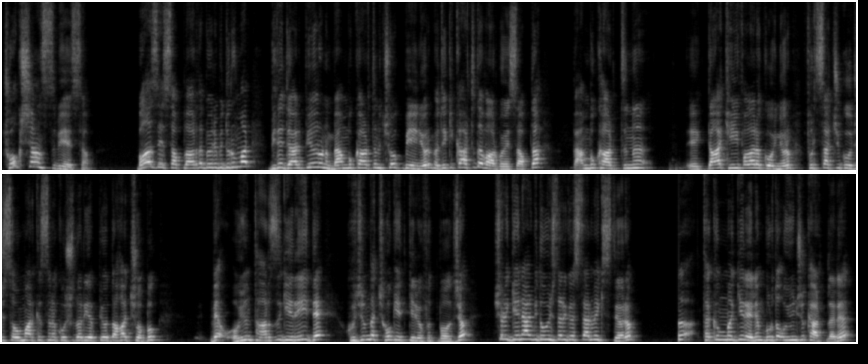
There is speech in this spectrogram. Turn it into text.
Çok şanslı bir hesap. Bazı hesaplarda böyle bir durum var. Bir de Del Piero'nun ben bu kartını çok beğeniyorum. Öteki kartı da var bu hesapta. Ben bu kartını e, daha keyif alarak oynuyorum. Fırsatçı golcü savunma arkasına koşuları yapıyor. Daha çabuk. Ve oyun tarzı gereği de hücumda çok etkili bir futbolcu. Şöyle genel bir de oyuncuları göstermek istiyorum. Takımıma girelim. Burada oyuncu kartları.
